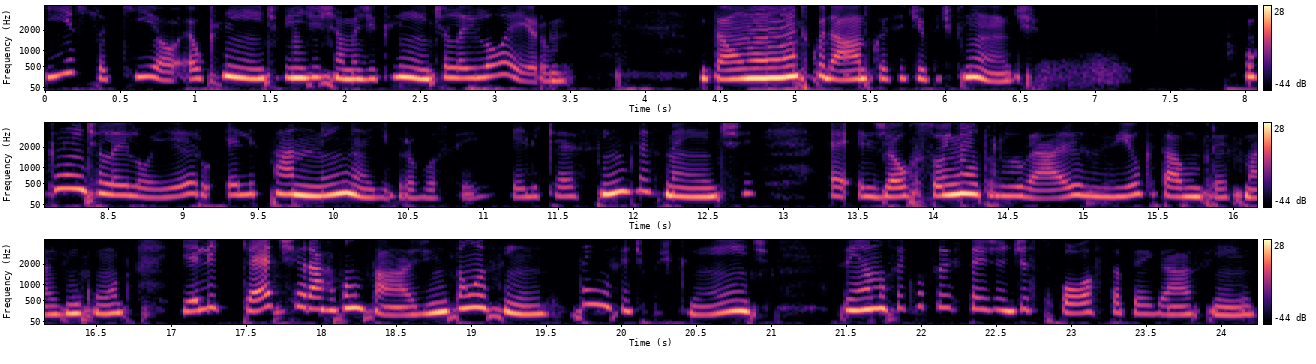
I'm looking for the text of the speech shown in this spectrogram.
Isso aqui, ó, é o cliente que a gente chama de cliente leiloeiro. Então, muito cuidado com esse tipo de cliente. O cliente leiloeiro, ele tá nem aí para você. Ele quer simplesmente, é, ele já orçou em outros lugares, viu que tava um preço mais em conta e ele quer tirar vantagem. Então, assim, tem esse tipo de cliente Sim, a não ser que você esteja disposta a pegar, assim,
